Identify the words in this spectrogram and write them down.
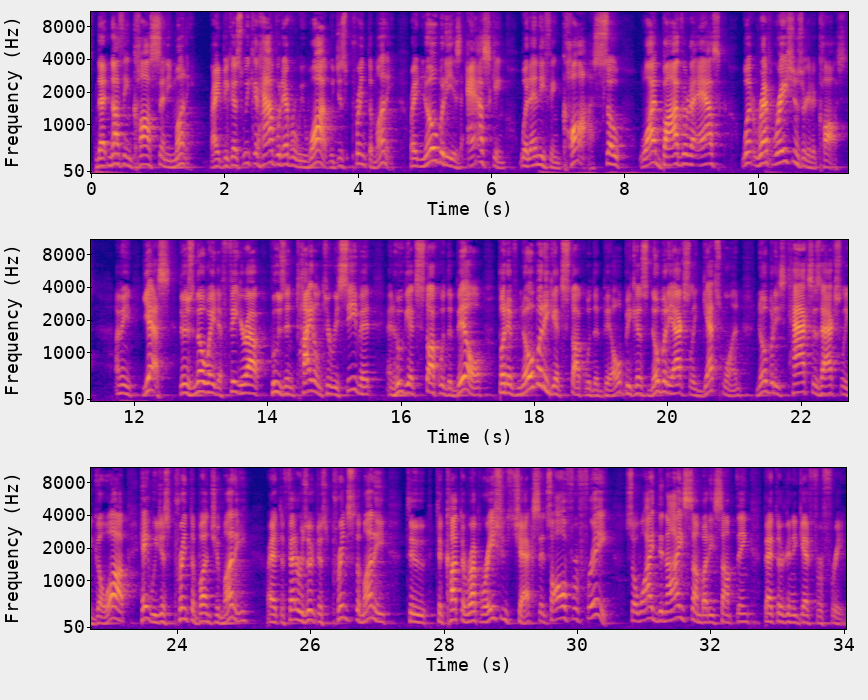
that nothing costs any money, right? Because we can have whatever we want, we just print the money, right? Nobody is asking what anything costs. So why bother to ask what reparations are going to cost? I mean, yes, there's no way to figure out who's entitled to receive it and who gets stuck with the bill. But if nobody gets stuck with the bill because nobody actually gets one, nobody's taxes actually go up, hey, we just print a bunch of money, right? The Federal Reserve just prints the money to, to cut the reparations checks. It's all for free. So why deny somebody something that they're going to get for free?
